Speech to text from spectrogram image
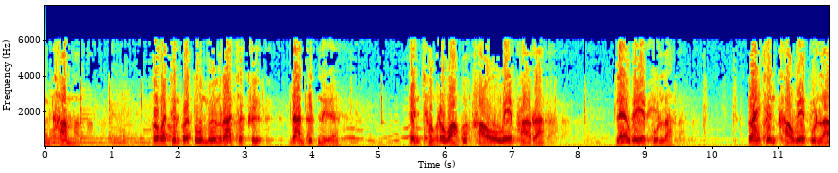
อนค่ำก็มาถึงประตูเมืองราชคฤห์ด้านทิศเหนือ เป็นช่องระหว่างภูเขาเวภาระ และเวปุละ ใกล้เชิงเขาเวปุละ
